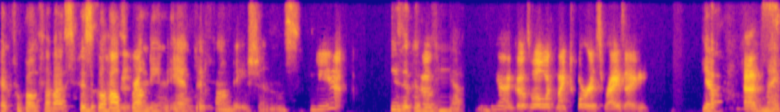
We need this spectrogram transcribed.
good for both of us. Physical health, mm-hmm. grounding, and good foundations. Yeah. He's a good goes, one. Yeah. Yeah, it goes well with my Taurus rising. Yep. That's my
